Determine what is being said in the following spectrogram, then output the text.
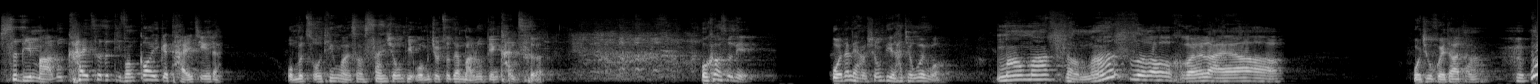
是比马路开车的地方高一个台阶的。我们昨天晚上三兄弟，我们就坐在马路边看车。我告诉你，我的两兄弟他就问我。妈妈什么时候回来啊？我就回答他：“妈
